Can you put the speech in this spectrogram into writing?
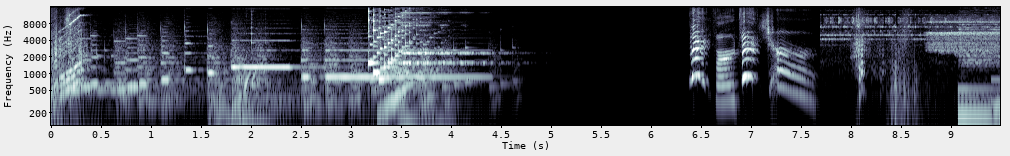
Safe adventure!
